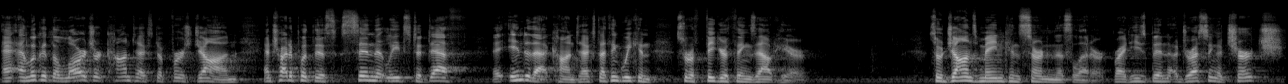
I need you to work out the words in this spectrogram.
and look at the larger context of 1 John and try to put this sin that leads to death uh, into that context, I think we can sort of figure things out here. So, John's main concern in this letter, right? He's been addressing a church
